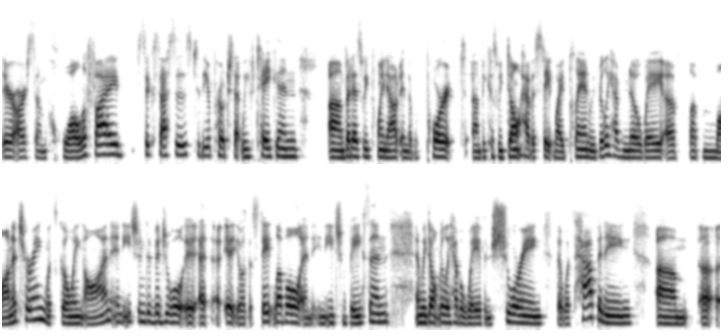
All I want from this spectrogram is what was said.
there are some qualified successes to the approach that we've taken. Um, but as we point out in the report, um, because we don't have a statewide plan, we really have no way of, of monitoring what's going on in each individual at, at, at, at the state level and in each basin. And we don't really have a way of ensuring that what's happening um, uh,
